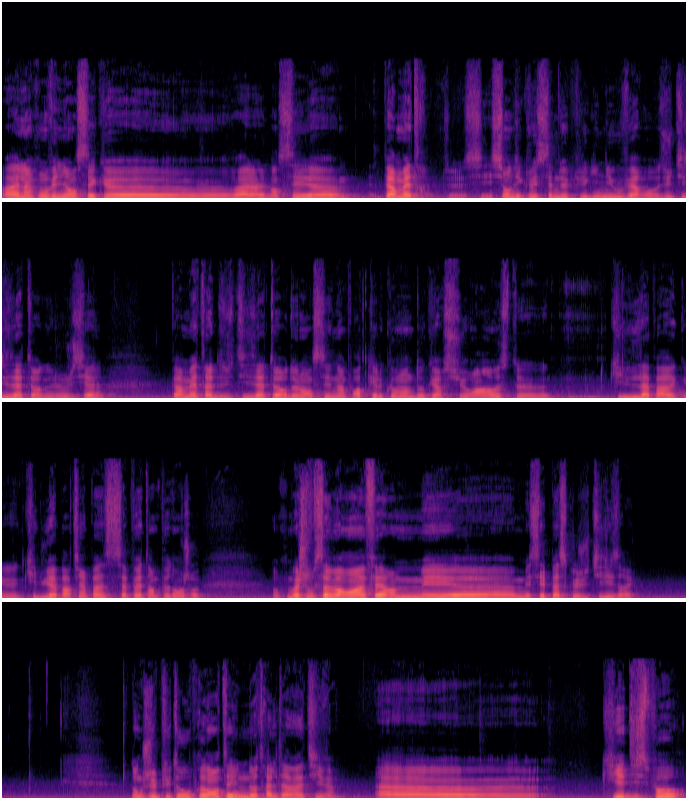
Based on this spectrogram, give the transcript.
L'inconvénient c'est que euh, voilà, lancer, euh, permettre, si, on dit que le système de plugin est ouvert aux utilisateurs du logiciel, permettre à des utilisateurs de lancer n'importe quelle commande Docker sur un host euh, qui ne lui appartient pas, ça peut être un peu dangereux. Donc moi je trouve ça marrant à faire, mais, mais c'est pas ce que j'utiliserai. Donc je vais plutôt vous présenter une autre alternative euh, qui est dispo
